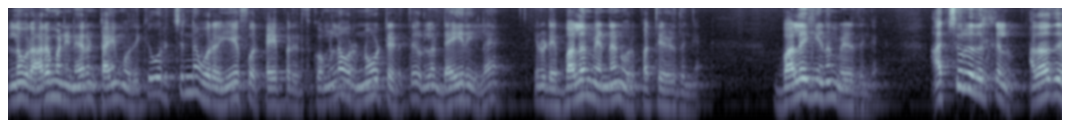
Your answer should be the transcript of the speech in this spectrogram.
இல்லை ஒரு அரை மணி நேரம் டைம் ஒதுக்கி ஒரு சின்ன ஒரு ஏ ஃபோர் பேப்பர் எடுத்துக்கோங்களேன் ஒரு நோட் எடுத்து இல்லை டைரியில் என்னுடைய பலம் என்னன்னு ஒரு பத்து எழுதுங்க. பலகீனம் எழுதுங்க. அச்சுறுத்தல்கள் அதாவது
